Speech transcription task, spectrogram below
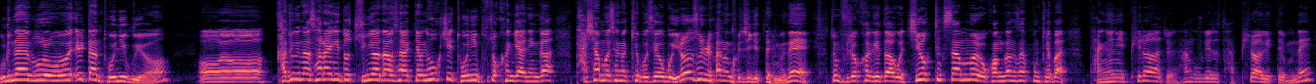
우리나라에 물어보면 일단 돈이고요. 어, 가족이나 사랑이 더 중요하다고 생각하면 혹시 돈이 부족한 게 아닌가 다시 한번 생각해 보세요. 뭐 이런 소리를 하는 곳이기 때문에 좀 부족하기도 하고 지역 특산물 관광 상품 개발 당연히 필요하죠. 한국에서 다 필요하기 때문에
